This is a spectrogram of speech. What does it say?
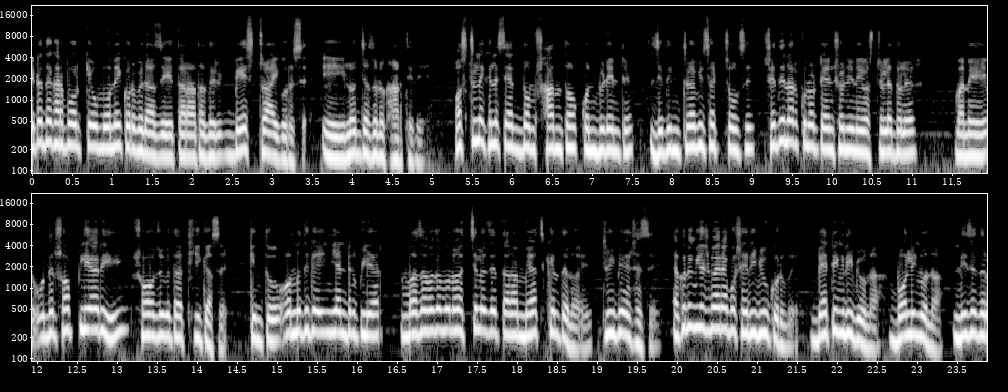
এটা দেখার পর কেউ মনে করবে না যে তারা তাদের বেস্ট ট্রাই করেছে এই লজ্জাজনক হার থেকে। অস্ট্রেলিয়া খেলেছে একদম শান্ত কনফিডেন্টে যেদিন ট্রাভিসাইড চলছে, সেদিন আর কোনো টেনশনই নেই অস্ট্রেলিয়া দলের। মানে ওদের সব প্লেয়ারই সহযোগিতা ঠিক আছে। কিন্তু অন্যদিকে ইংল্যান্ডের প্লেয়ার মাঝে মাঝে মনে হচ্ছিল যে তারা ম্যাচ খেলতে নয় ট্রিপে এসেছে। এখন ইংলিশ বাইরে বসে রিভিউ করবে। ব্যাটিং রিভিউ না বোলিংও না, নিজেদের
